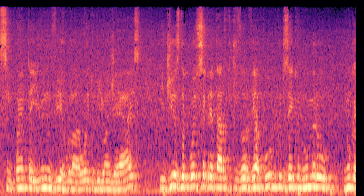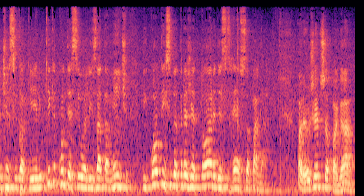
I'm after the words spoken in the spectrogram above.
51,8 bilhões de reais, e dias depois o secretário do Tesouro veio a público dizer que o número nunca tinha sido aquele. O que, que aconteceu ali exatamente e qual tem sido a trajetória desses restos a pagar? Olha, os restos a pagar,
